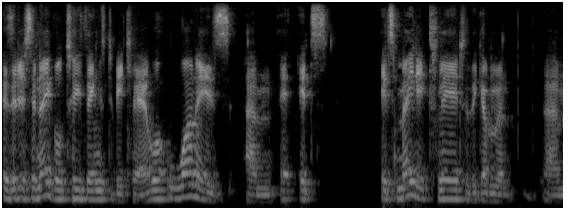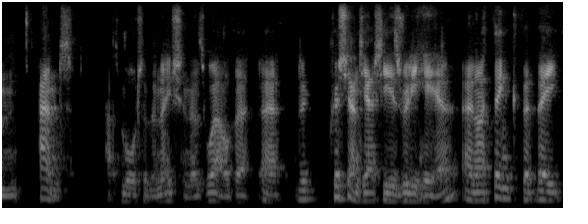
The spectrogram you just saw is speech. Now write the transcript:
is that it's enabled two things to be clear. Well, one is um, it, it's it's made it clear to the government um, and perhaps more to the nation as well that uh, Christianity actually is really here, and I think that they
